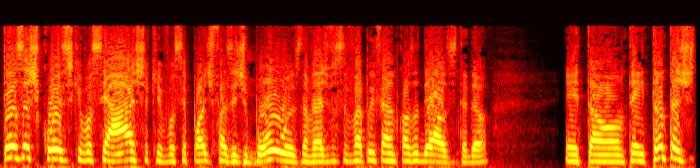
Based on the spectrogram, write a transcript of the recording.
todas as coisas que você acha que você pode fazer de boas, na verdade você vai pro inferno por causa delas, entendeu? Então tem tantas.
